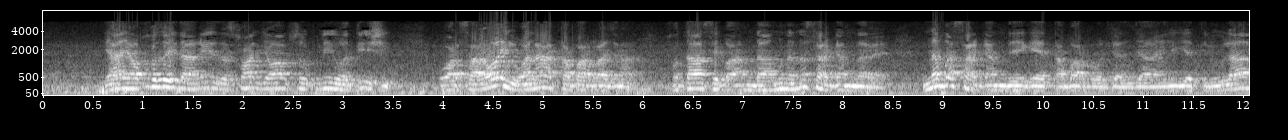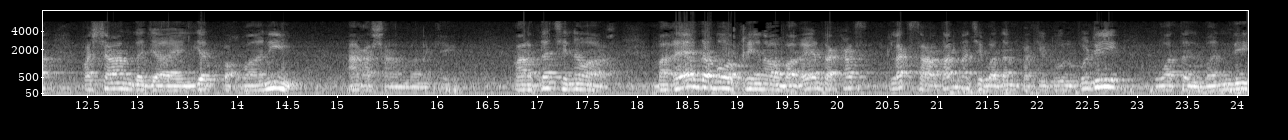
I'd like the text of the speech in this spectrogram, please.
یا یو خدای دا غي د سوال جواب څوک نه وتی شي ور سره وای ولا تبرجنا خدا سے به اندامونه نه سرګندوي نه به سرګندېږي تبرج الجاهلیت الاولى پشان د جاهلیت پخوانی هغه شان باندې کې پرده چې نه واش بغیر د بورقین او بغیر د کټ کلک ساتر نه چې بدن پکې ټول پټي وتل بندي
